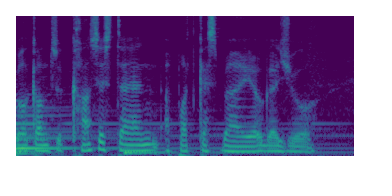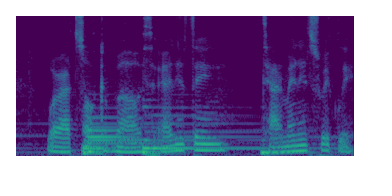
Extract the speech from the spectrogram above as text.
welcome to Consistent, a podcast by Yoga Jewel, where I talk about anything 10 minutes weekly.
